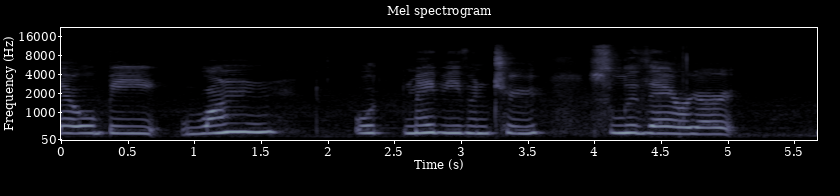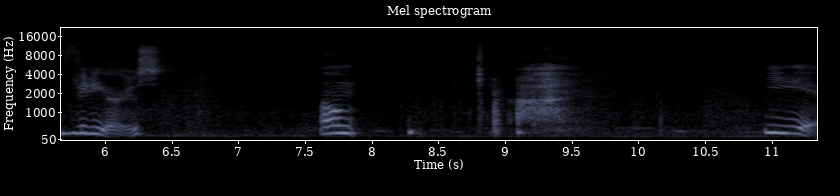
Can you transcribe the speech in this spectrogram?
there will be one or maybe even two Slither.io videos. Um, yeah.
